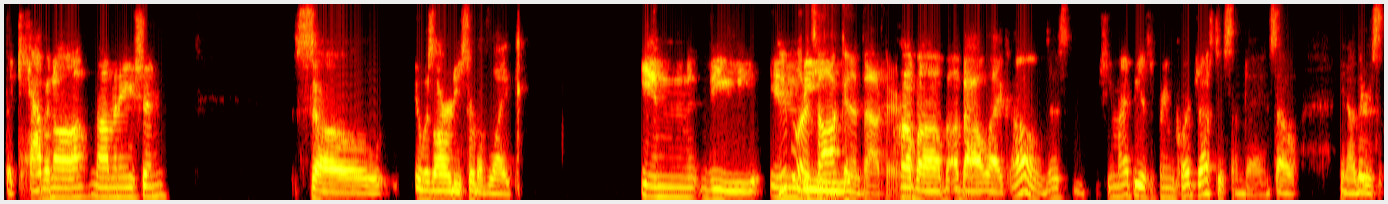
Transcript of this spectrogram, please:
the Kavanaugh nomination. So it was already sort of like in the in people are talking about her hubbub about like oh this she might be a Supreme Court justice someday, and so you know there's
